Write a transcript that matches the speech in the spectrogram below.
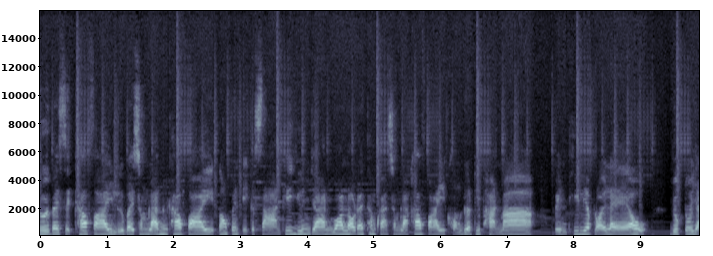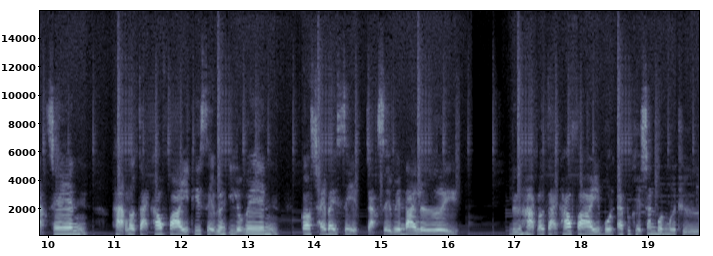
โดยใบเสร็จค่าไฟหรือใบชำระเงินค่าไฟ ต้องเป็นเอกสารที่ยืนยันว่าเราได้ทำการชำระค่าไฟของเดือนที่ผ่านมา เป็นที่เรียบร้อยแล้ว ยกตัวอย่างเช่น หากเราจ่ายค่าไฟที่7 e เ e ่ e อก็ใช้ใบเสร็จจากเซเว่นได้เลย หรือหากเราจ่ายค่าไฟบนแอปพลิเคชันบนมือถือ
